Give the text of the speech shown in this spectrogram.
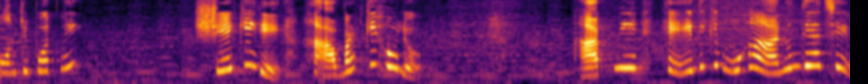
মন্ত্রী পত্নী। সে কি রে, আবার কি হলো? আপনি এইদিকে মহা আনন্দে আছেন,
